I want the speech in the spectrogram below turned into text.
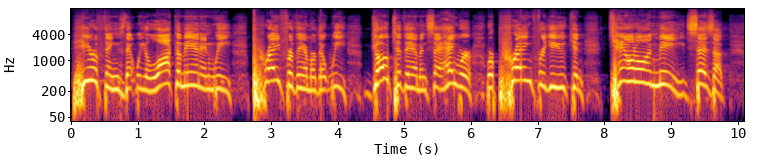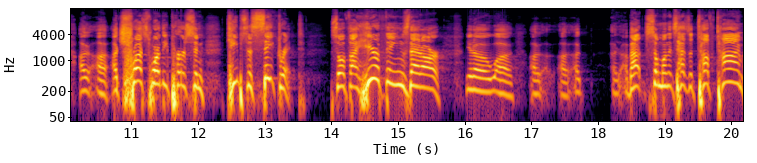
hear things, that we lock them in and we pray for them or that we go to them and say, hey, we're, we're praying for you. You can count on me. It says a, a, a trustworthy person keeps a secret. So if I hear things that are, you know, uh, uh, uh, about someone that has a tough time,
